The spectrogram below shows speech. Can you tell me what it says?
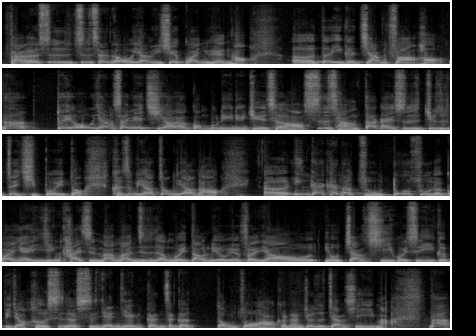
反而是支撑了欧央一些官员哈，呃的一个讲法哈。那对欧江三月七号要公布利率决策哈，市场大概是就是这期不会动，可是比较重要的哈。呃，应该看到主多数的官员已经开始慢慢是认为到六月份要有降息，会是一个比较合适的时间点跟这个动作哈，可能就是降息一码。那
